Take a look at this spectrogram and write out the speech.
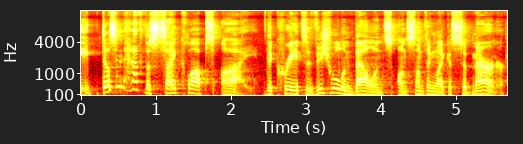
it doesn't have the Cyclops eye that creates a visual imbalance on something like a Submariner.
